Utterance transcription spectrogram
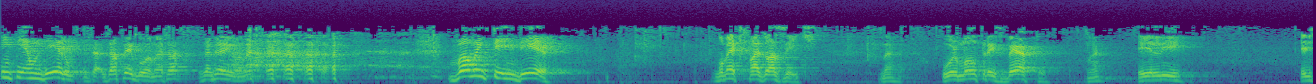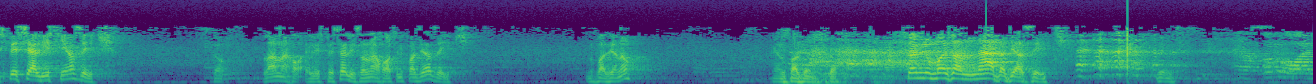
entender, já, já pegou, né? Já, já ganhou, né? vamos entender como é que faz o azeite. Né? O irmão Tresberto, né? ele ele é especialista em azeite. Lá na ele é especialista, lá na roça ele fazia azeite. Não fazia não? Ele não fazia não. Então, então ele não manja nada de azeite. Era só no óleo.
